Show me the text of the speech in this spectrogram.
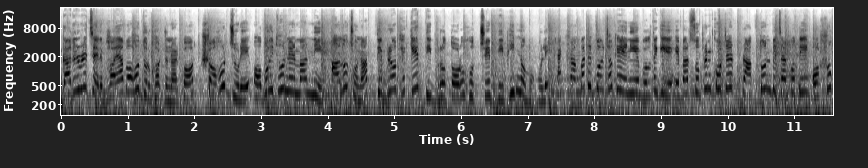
গার্ডেন রিচের ভয়াবহ দুর্ঘটনার পর শহর জুড়ে অবৈধ নির্মাণ নিয়ে আলোচনা তীব্র থেকে তীব্রতর হচ্ছে বিভিন্ন মহলে। এক সাংবাদিক বৈঠকে এ নিয়ে বলতে গিয়ে এবার সুপ্রিম কোর্টের প্রাক্তন বিচারপতি অশোক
